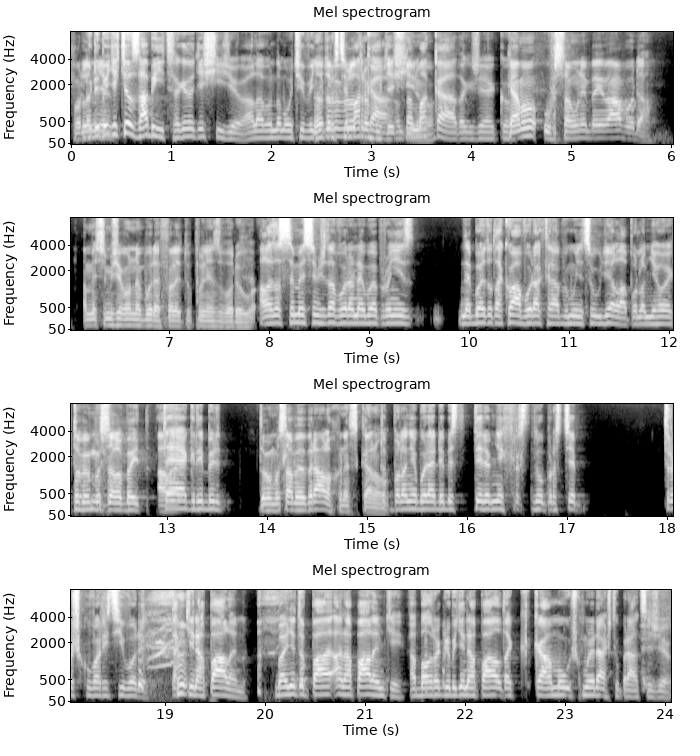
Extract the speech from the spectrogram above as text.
podle Kdyby mě... tě chtěl zabít, tak je to těžší, že jo, ale on tam očividně No to by prostě maká, těžší, on tam no. maká, takže jako... Kámo, u sauny bývá voda. A myslím, že on nebude felit úplně s vodou. Ale zase myslím, že ta voda nebude pro něj, nebude to taková voda, která by mu něco udělala, podle mě ho jako, To by muselo být, to je ale kdyby, to by musela být bráloch dneska, no. to podle mě bude, kdyby ty do mě chrstnul prostě trošku vařící vody, tak ti napálem. Bude mě to pál a napálem ti. A Balrog, kdyby tě napál, tak kámo, už mu nedáš tu práci, že jo.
